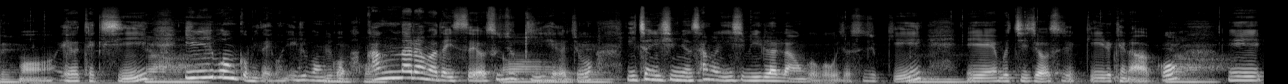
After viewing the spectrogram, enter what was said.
네. 뭐 에어택시 야. 일본 겁니다 이건 일본, 일본 거. 거. 각 나라마다 있어요 수주기 아, 해가지고 네. 2020년 3월 22일 날 나온 거고 그죠 수주기 예 멋지죠 수주기 이렇게 나왔고 음. 야. 이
